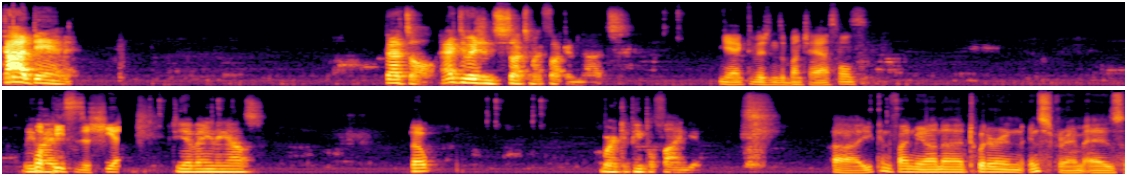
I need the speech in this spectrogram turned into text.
God damn it. That's all. Activision sucks my fucking nuts. Yeah, Activision's a bunch of assholes. Levi, What pieces of shit? do you have anything else? Nope. Where can people find you? Uh, you can find me on uh, Twitter and Instagram as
